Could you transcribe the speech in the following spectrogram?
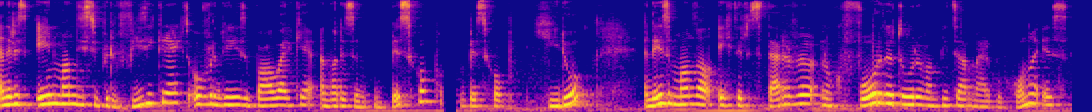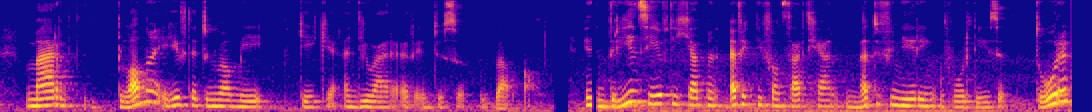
En er is één man die supervisie krijgt over deze bouwwerken en dat is een bisschop, bisschop Guido. En deze man zal echter sterven nog voor de toren van Pizza maar begonnen is. Maar plannen heeft hij toen wel meegekeken en die waren er intussen wel al. In 1973 gaat men effectief van start gaan met de fundering voor deze toren.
